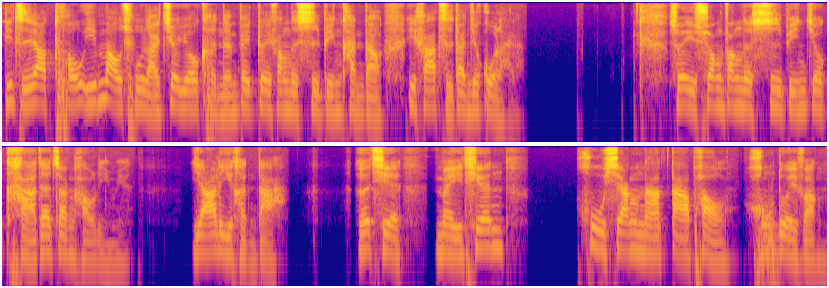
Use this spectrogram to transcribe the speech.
你只要头一冒出来，就有可能被对方的士兵看到，一发子弹就过来了。所以双方的士兵就卡在战壕里面，压力很大，而且每天互相拿大炮轰对方。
